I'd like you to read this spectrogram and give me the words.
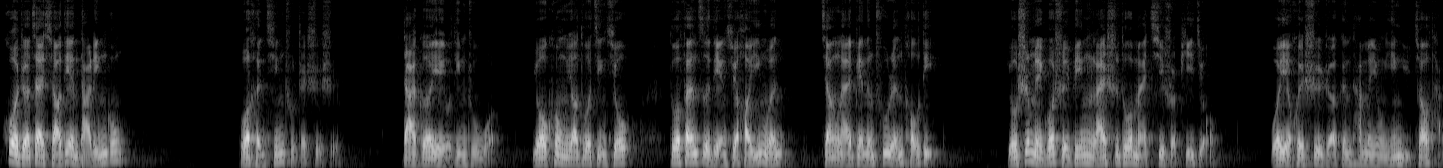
或者在小店打零工。”我很清楚这事实。大哥也有叮嘱我，有空要多进修，多翻字典，学好英文，将来便能出人头地。有时美国水兵来士多买汽水、啤酒，我也会试着跟他们用英语交谈，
